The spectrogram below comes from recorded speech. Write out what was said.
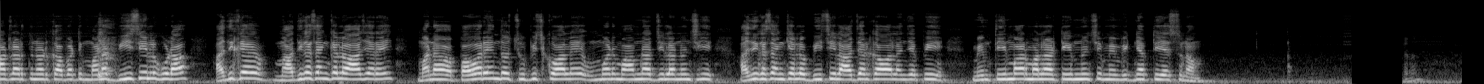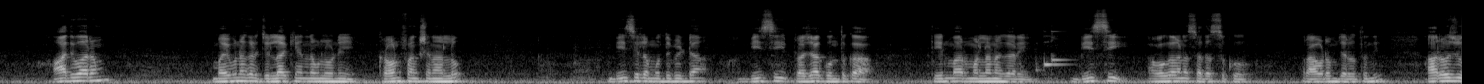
మాట్లాడుతున్నాడు కాబట్టి మన బీసీలు కూడా అధిక అధిక సంఖ్యలో హాజరై మన పవర్ ఏందో చూపించుకోవాలి. ఉమ్మడి మామనాథ్ జిల్లా నుంచి అధిక సంఖ్యలో బీసీలు హాజరు కావాలని చెప్పి మేము తీన్మార్ మల్లన్న టీం నుంచి మేము విజ్ఞప్తి చేస్తున్నాం. ఆదివారం మహబూబ్నగర్ జిల్లా కేంద్రంలోని క్రౌన్ ఫంక్షన్ హాల్లో బీసీల ముద్దుబిడ్డ బీసీ ప్రజా గొంతుక తీన్మార్ మల్లన్న గారి బీసీ అవగాహన సదస్సుకు రావడం జరుగుతుంది. ఆ రోజు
